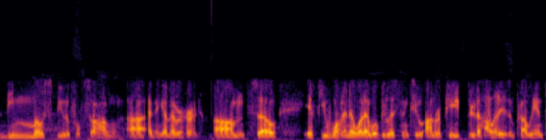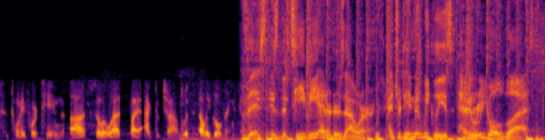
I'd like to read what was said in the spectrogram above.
the most beautiful song uh, I think I've ever heard. Um, so, if you want to know what I will be listening to on repeat through the holidays and probably into 2014, uh, Silhouette by Active Child with Ellie Goulding. This is the TV Editor's Hour with Entertainment Weekly's Henry Goldblatt.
